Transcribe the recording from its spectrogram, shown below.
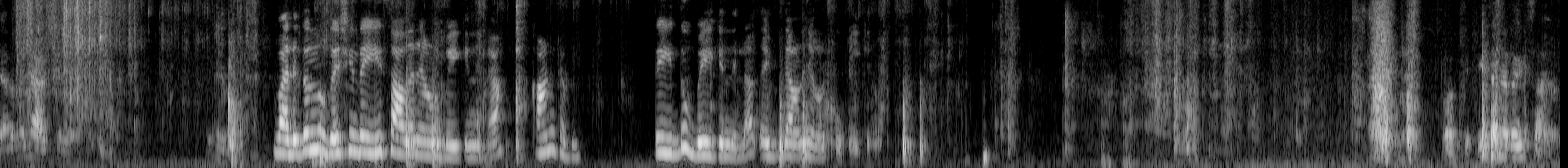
ചെറുതിന്റെ ആവശ്യമില്ല വലുതെന്ന് ഉദ്ദേശിക്കുന്നത് ഈ സാധനം ഞങ്ങൾ ഉപയോഗിക്കുന്നില്ല. കാണിട്ടോ ദേ ഇത് ഉപയോഗിക്കുന്നില്ല. ഇതാണ് ഞങ്ങൾ ഉപയോഗിക്കുന്നത്. ഓക്കെ ഈ ചെറിയ സാധനം.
